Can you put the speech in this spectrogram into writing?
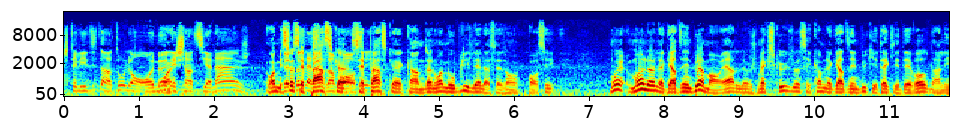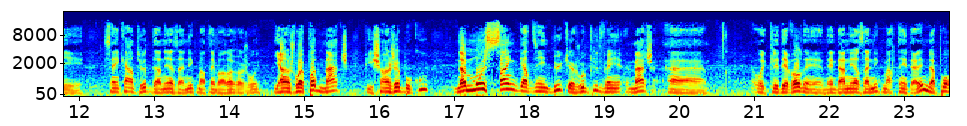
je te l'ai dit tantôt, là, on a un échantillonnage. Oui, mais ça, c'est parce, que, c'est parce que Camden, oui, mais oublie-le la saison passée. Moi, moi là, le gardien de but à Montréal, je m'excuse, c'est comme le gardien de but qui était avec les Devils dans les 58 dernières années que Martin Brodeur a joué. Il n'en jouait pas de match, puis il changeait beaucoup. Nomme-moi cinq gardiens de but qui ont joué plus de 20 matchs à avec les Devils les dernières années que Martin est allé. Il n'a pas.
